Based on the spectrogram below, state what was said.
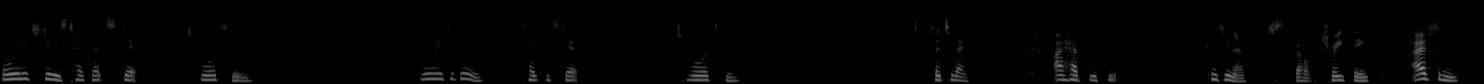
All we need to do is take that step towards him. That's all we need to do is take the step towards him. So today, I have with me, because, you know, just the whole tree theme, I have some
